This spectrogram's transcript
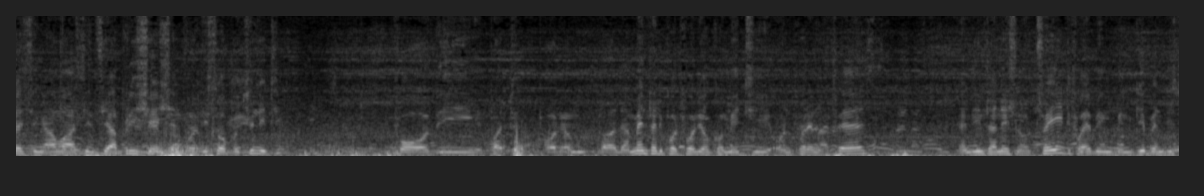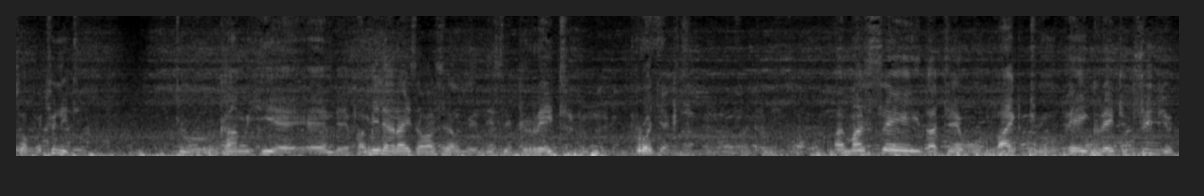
expressing our sincere appreciation for this opportunity for the Parliamentary Portfolio Committee on Foreign Affairs and International Trade for having been given this opportunity to come here and familiarize ourselves with this great project. I must say that I would like to pay great tribute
